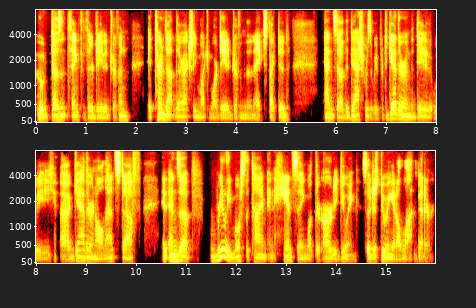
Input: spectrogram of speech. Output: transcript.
who doesn't think that they're data driven, it turns out they're actually much more data driven than they expected. And so the dashboards that we put together and the data that we uh, gather and all that stuff, it ends up really most of the time enhancing what they're already doing. So just doing it a lot better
